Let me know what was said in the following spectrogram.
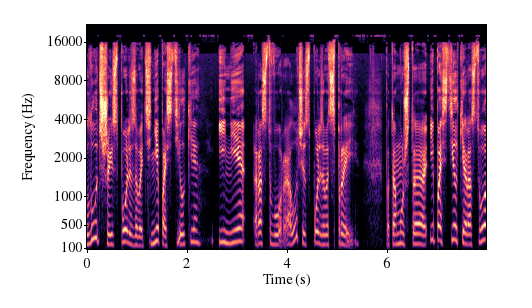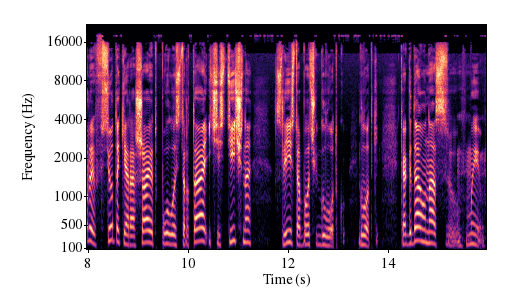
Лучше использовать не постилки, и не растворы, а лучше использовать спреи. Потому что и постилки, и растворы все-таки орошают полость рта и частично слизистую оболочку глотку, глотки. Когда у нас мы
